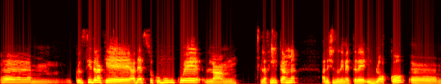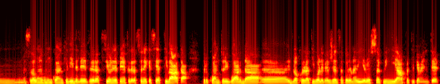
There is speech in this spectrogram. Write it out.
Eh, considera che adesso comunque la la Filcam ha deciso di mettere il blocco, ehm, è stata una comunque anche lì delle federazioni, delle prime federazioni che si è attivata per quanto riguarda eh, il blocco relativo all'emergenza coronavirus, quindi ha praticamente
